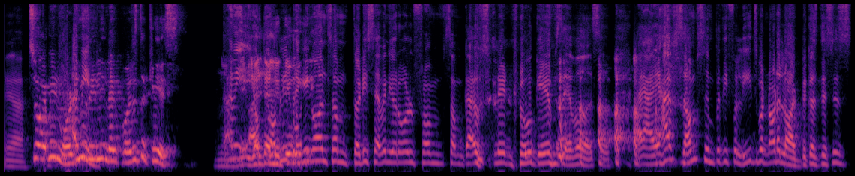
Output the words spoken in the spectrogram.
yeah. So I mean, what I do you mean- really like? What is the case? No, I mean, I'll you're tell you, probably bringing on some 37 year old from some guy who's played no games ever. So I, I have some sympathy for Leeds, but not a lot because this has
